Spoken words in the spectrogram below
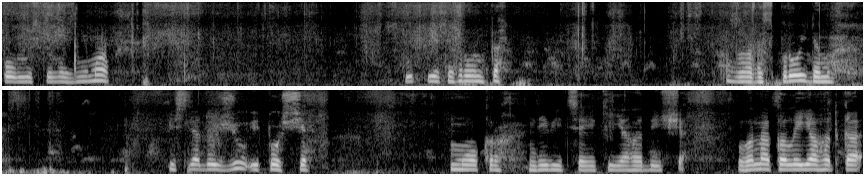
повністю не знімав. Тут є гронка. Зараз пройдемо. Після дощу і то ще мокро. Дивіться, які ягодища. Вона, коли ягодка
